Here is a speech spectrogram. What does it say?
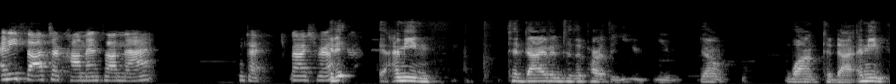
Any thoughts or comments on that? Okay. It, I mean, to dive into the part that you you don't want to dive. I mean,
